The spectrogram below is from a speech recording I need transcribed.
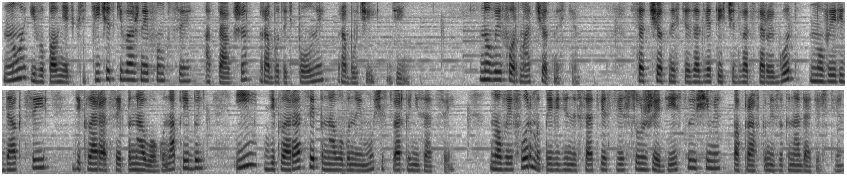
но и выполнять критически важные функции, а также работать полный рабочий день. Новые формы отчетности. С отчетности за 2022 год новые редакции декларации по налогу на прибыль и декларации по налогу на имущество организаций. Новые формы приведены в соответствии с уже действующими поправками в законодательстве.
